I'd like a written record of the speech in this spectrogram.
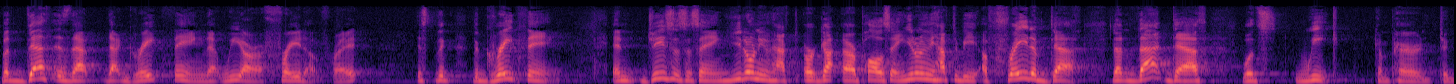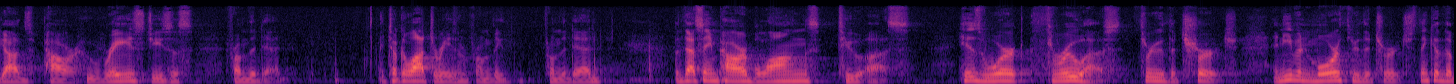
but death is that, that great thing that we are afraid of, right? It's the, the great thing. And Jesus is saying, you don't even have to, or, God, or Paul is saying, you don't even have to be afraid of death that that death was weak compared to God's power, who raised Jesus from the dead. It took a lot to raise him from the, from the dead, but that same power belongs to us. His work through us, through the church, and even more through the church. Think of the,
